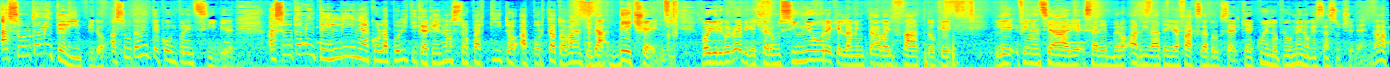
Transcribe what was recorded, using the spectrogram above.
assolutamente limpido, assolutamente comprensibile, assolutamente in linea con la politica che il nostro partito ha portato avanti da decenni. Voglio ricordarvi che c'era un signore che lamentava il fatto che le finanziarie sarebbero arrivate via fax da Bruxelles, che è quello più o meno che sta succedendo. No?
